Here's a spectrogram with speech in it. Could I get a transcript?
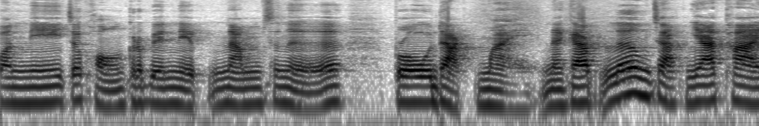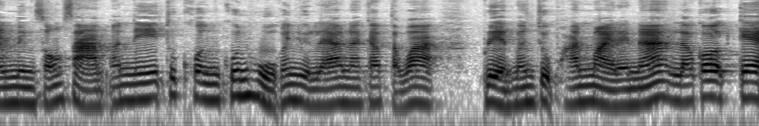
ตอนนี้เจ้าของกระเบนเน็บนำเสนอโปรดักต์ใหม่นะครับ เริ่มจากยาถ่าย 1 2 3 อันนี้ทุกคนคุ้นหูกันอยู่แล้วนะครับ แต่ว่า เปลี่ยนบรรจุภัณฑ์ใหม่เลยนะ แล้วก็แก้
